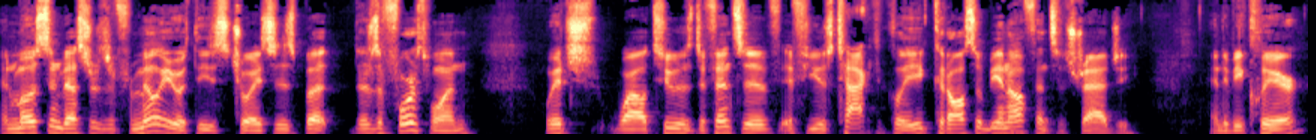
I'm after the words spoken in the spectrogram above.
And most investors are familiar with these choices, but there's a fourth one, which, while two is defensive, if used tactically, could also be an offensive strategy. And to be clear,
